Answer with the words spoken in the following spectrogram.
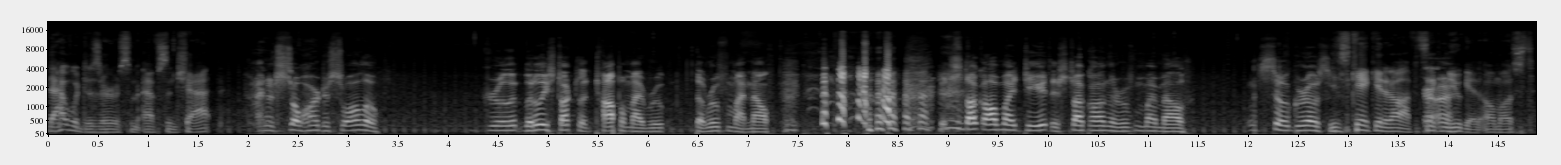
That would deserve some F's in chat. and it's so hard to swallow. Literally stuck to the top of my roof, the roof of my mouth. it's stuck on my teeth. It's stuck on the roof of my mouth. It's so gross. You just can't get it off. It's like Uh-uh. nougat almost.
